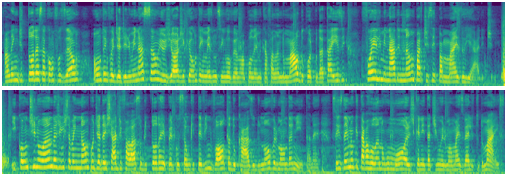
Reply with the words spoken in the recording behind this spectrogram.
Além de toda essa confusão, ontem foi dia de eliminação e o Jorge, que ontem mesmo se envolveu numa polêmica falando mal do corpo da Thaís, foi eliminado e não participa mais do reality. E continuando, a gente também não podia deixar de falar sobre toda a repercussão que teve em volta do caso do novo irmão da Anitta, né? Vocês lembram que tava rolando rumores de que a Anitta tinha um irmão mais velho e tudo mais?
